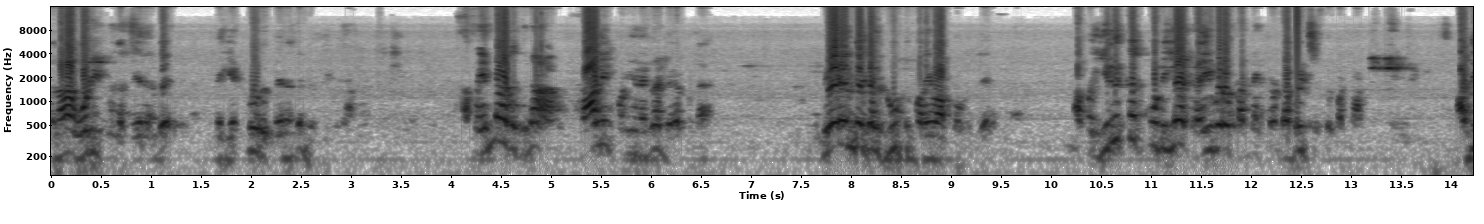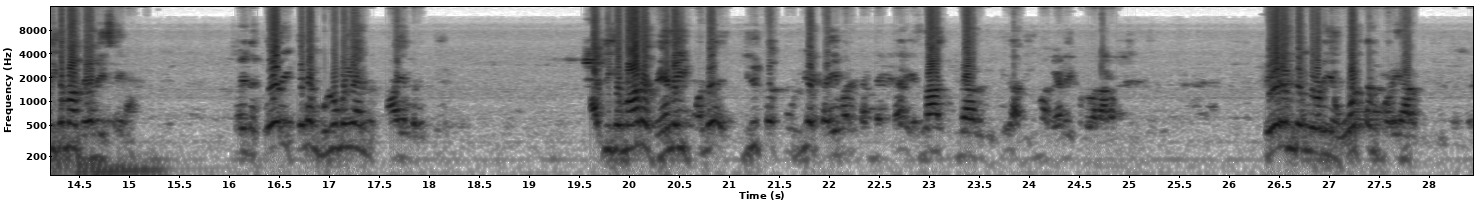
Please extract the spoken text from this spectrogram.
அதனால ஓடிட்டு இருந்த பேருந்து இன்னைக்கு எட்நூறு பேருந்து நிறுத்திக்கிறாங்க அப்ப என்ன ஆகுதுன்னா காலி பணியிடங்கள் நிரப்பல. பேருந்துகள் ரூட்டு குறைவா போகுது. அப்ப இருக்கக்கூடிய டிரைவரும் கண்டக்டரும் டபுள் ஷிஃப்ட் பண்றாங்க. அதிகமா வேலை செய்யறாங்க. இந்த கோரிக்கையில முழுமையா நியாயம் இருக்கு. அதிகமான வேலை போல இருக்கக்கூடிய டிரைவர் கண்டக்டர் எல்லா தொழிலாளர்கள் மீது அதிகமா வேலை போல வர ஆரம்பிச்சிருக்கு பேருந்துகளுடைய ஓட்டம் குறைய ஆரம்பிச்சிருக்கிறது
